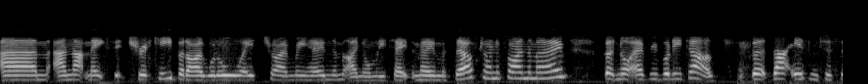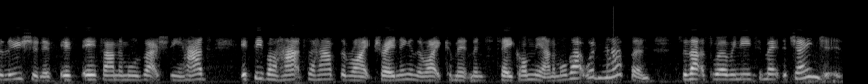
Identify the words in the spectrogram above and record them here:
um, and that makes it tricky. But I will always try and rehome them. I normally take them home myself, trying to find them a home, but not everybody does. But that isn't a solution. If if, if animals actually had, if people had to have the right training and the right commitment to take on the animal, that wouldn't happen. So that's where we need to make the changes.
